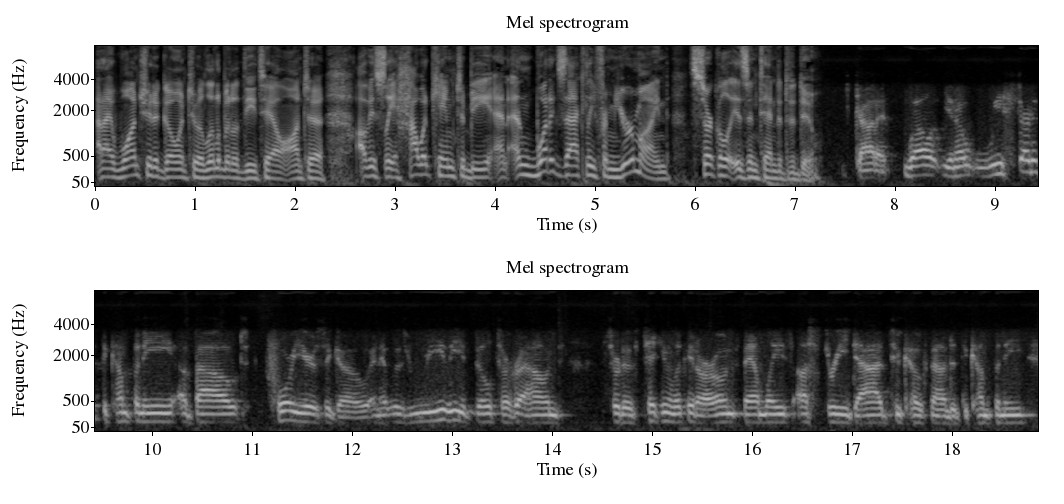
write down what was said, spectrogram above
And I want you to go into a little bit of detail onto obviously how it came to be and, and what exactly, from your mind, Circle is intended to do. Got it. Well, you know, we started the company about four years ago, and it was really built around sort of taking a look at our own families, us three dads who co-founded the company,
